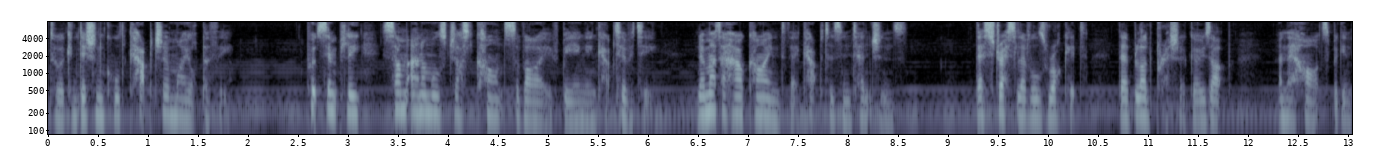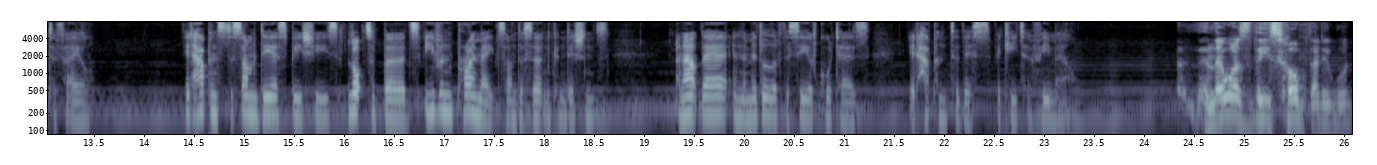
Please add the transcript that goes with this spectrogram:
to a condition called capture myopathy. Put simply, some animals just can't survive being in captivity, no matter how kind their captor's intentions. Their stress levels rocket, their blood pressure goes up, and their hearts begin to fail. It happens to some deer species, lots of birds, even primates under certain conditions. And out there in the middle of the Sea of Cortez, it happened to this vaquita female. And there was this hope that it would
